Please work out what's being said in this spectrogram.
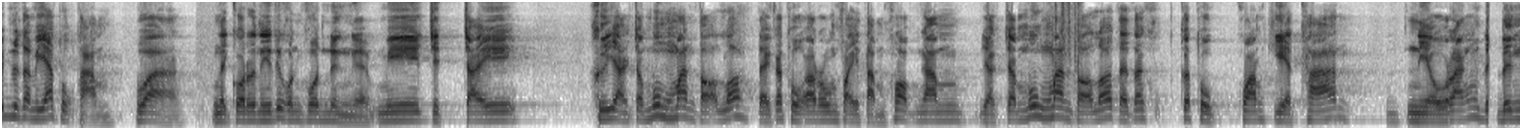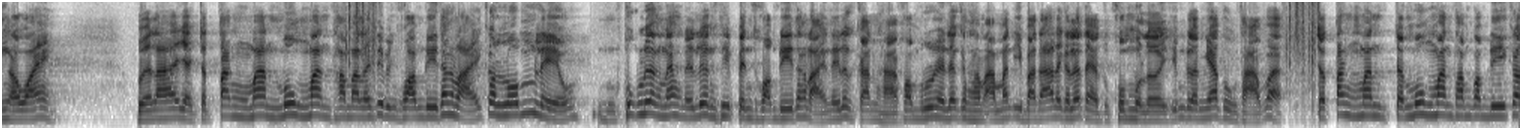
อิบนุตัยมียะห์ถูกถามว่าในกรณีที่คนคนหนึ่งเนี่ยมีจิตใจคืออยากจะมุ่งมั่นต่ออัลลอฮ์แต่ก็ถูกอารมณ์ไฟต่ำครอบงำอยากจะมุ่งมั่นต่ออัลลอฮ์แต่ก็ถูกความเกลียดค้านเหนี่ยวรั้งดึงเอาไว้ เวลาอยากจะตั้งมั่นมุ่งมั่นทำอะไรที่เป็นความดีทั้งหลายก็ล้มเหลว ทุกเรื่องนะในเรื่องที่เป็นความดีทั้งหลายในเรื่องการหาความรู้ในเรื่องการทำอามันอิบาดะอะไรก็แล้วแต่ทุกคนหมดเลยอิมรามยะห์ถูกถามว่าจะตั้งมั่นจะมุ่งมั่นทำความดีก็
